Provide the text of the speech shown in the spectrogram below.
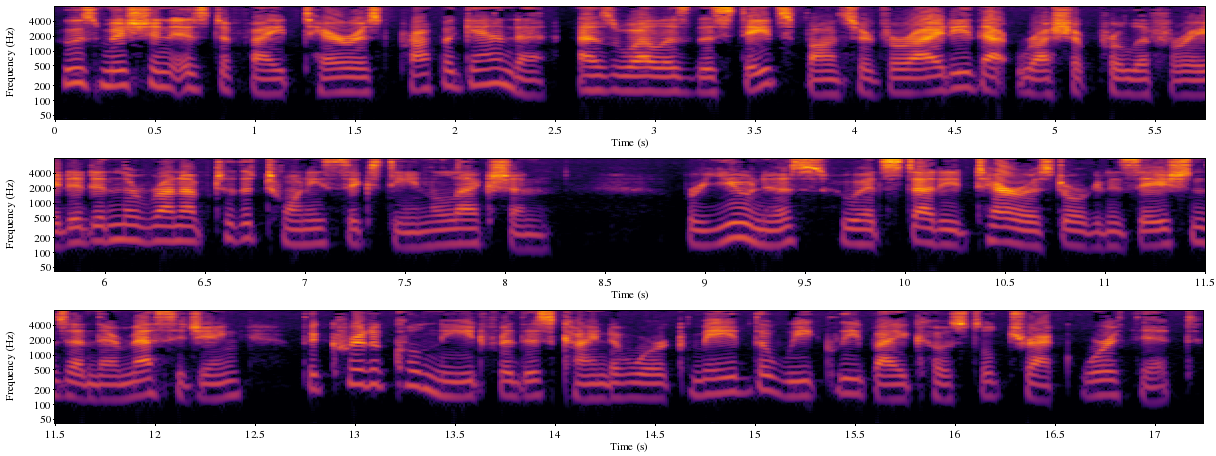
whose mission is to fight terrorist propaganda, as well as the state sponsored variety that Russia proliferated in the run up to the 2016 election. For Younis, who had studied terrorist organizations and their messaging, the critical need for this kind of work made the weekly bicoastal trek worth it.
